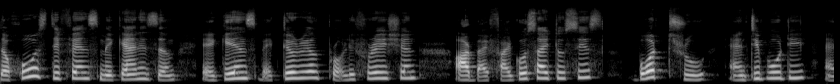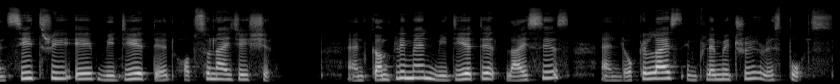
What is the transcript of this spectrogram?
The host defense mechanism against bacterial proliferation are by phagocytosis both through antibody and C3a mediated opsonization and complement mediated lysis and localized inflammatory response.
